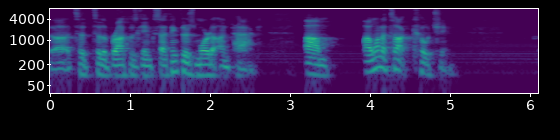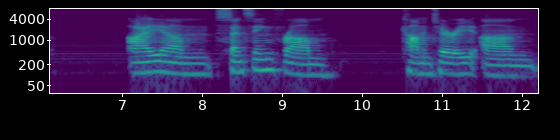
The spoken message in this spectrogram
Uh, to to the Broncos game because I think there's more to unpack. Um, I want to talk coaching. I am sensing from commentary on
